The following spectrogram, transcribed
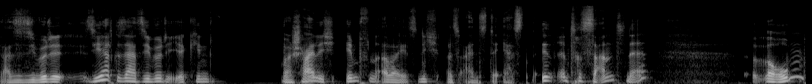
Also sie würde, sie hat gesagt, sie würde ihr Kind wahrscheinlich impfen, aber jetzt nicht als eines der ersten. Interessant, ne? Warum?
